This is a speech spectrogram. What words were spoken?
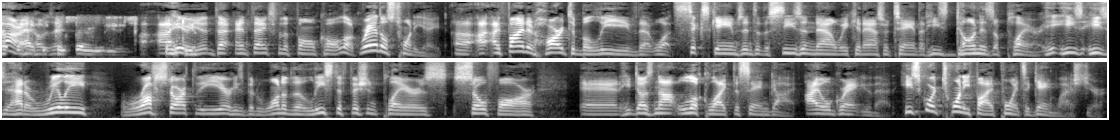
All right, the concern is. I, I hear you. you. and thanks for the phone call. Look, Randle's 28. Uh, I, I, find it hard to believe that what six games into the season now we can ascertain that he's done as a player. He, he's he's had a really rough start to the year. He's been one of the least efficient players so far. And he does not look like the same guy. I will grant you that. He scored 25 points a game last year.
